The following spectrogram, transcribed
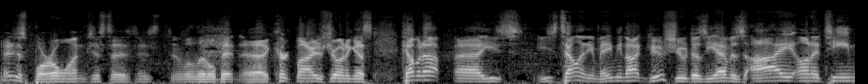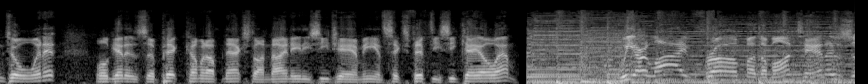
I just borrow one just a just a little bit. Uh, Kirk Muyres joining us coming up. Uh, he's he's telling you maybe not Gushue. Does he have his eye on a team to win it? We'll get his uh, pick coming up next on 980 CJME and 650 CKOM. We are live from the Montana's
